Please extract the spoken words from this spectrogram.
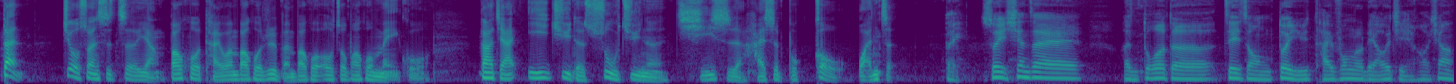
但就算是这样，包括台湾、包括日本、包括欧洲、包括美国，大家依据的数据呢，其实还是不够完整。对，所以现在很多的这种对于台风的了解，好像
